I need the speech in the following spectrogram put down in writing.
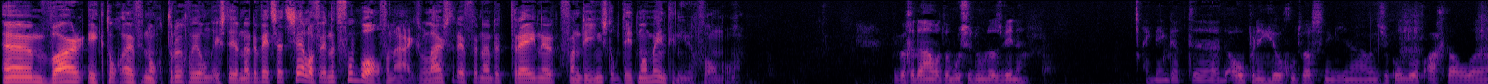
Um, waar ik toch even nog terug wil, is de, naar de wedstrijd zelf en het voetbal van Ajax. We luisteren even naar de trainer van dienst, op dit moment in ieder geval nog. We hebben gedaan wat we moesten doen, als winnen. Ik denk dat uh, de opening heel goed was. Ik denk dat je na een seconde of acht al uh,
